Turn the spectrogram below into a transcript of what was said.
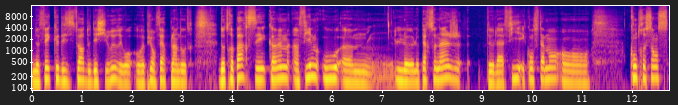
ne fait que des histoires de déchirure et aurait pu en faire plein d'autres. D'autre part, c'est quand même un film où euh, le, le personnage de la fille est constamment en contresens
